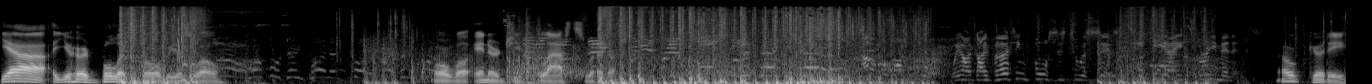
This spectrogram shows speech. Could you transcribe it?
Yeah, you heard bullets probably as well. Or, well, energy blasts, whatever. We are diverting forces to assist. ETA three minutes. Oh, goody.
